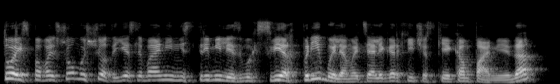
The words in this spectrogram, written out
То есть, по большому счету, если бы они не стремились к сверхприбылям, эти олигархические компании, да,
